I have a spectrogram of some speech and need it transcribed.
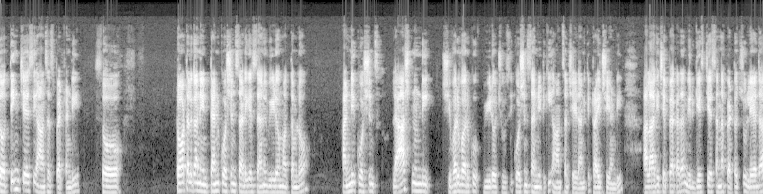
సో థింక్ చేసి ఆన్సర్స్ పెట్టండి. సో టోటల్గా నేను టెన్ క్వశ్చన్స్ అడిగేసాను వీడియో మొత్తంలో. అన్ని క్వశ్చన్స్ లాస్ట్ నుండి చివరి వరకు వీడియో చూసి క్వశ్చన్స్ అన్నిటికీ ఆన్సర్ చేయడానికి ట్రై చేయండి. అలాగే చెప్పా కదా మీరు గెస్ట్ చేసన్నా పెట్టొచ్చు లేదా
